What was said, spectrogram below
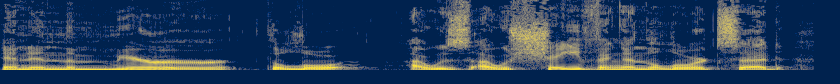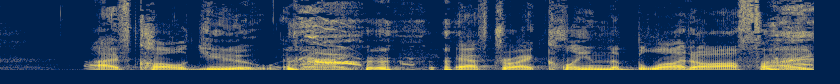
and in the mirror, the Lord, I was I was shaving, and the Lord said, "I've called you." And I, after I cleaned the blood off, I,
